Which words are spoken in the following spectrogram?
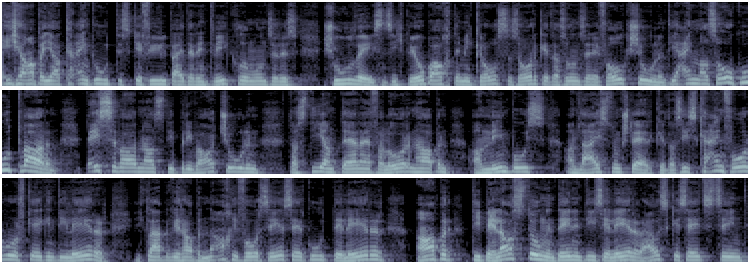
Ich habe ja kein gutes Gefühl bei der Entwicklung unseres Schulwesens. Ich beobachte mit großer Sorge, dass unsere Volksschulen, die einmal so gut waren, besser waren als die Privatschulen, dass die an Terrain verloren haben, an Nimbus, an Leistungsstärke. Das ist kein Vorwurf gegen die Lehrer. Ich glaube, wir haben nach wie vor sehr, sehr gute Lehrer, aber die Belastungen, denen diese Lehrer ausgesetzt sind,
